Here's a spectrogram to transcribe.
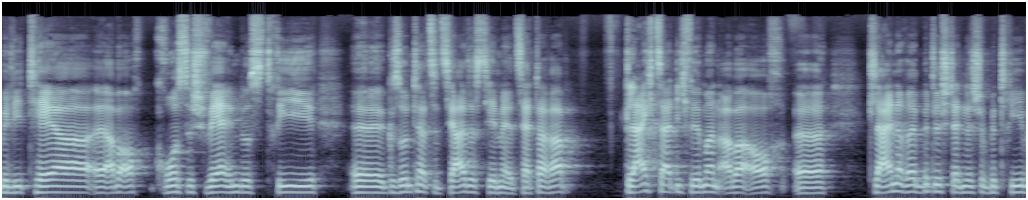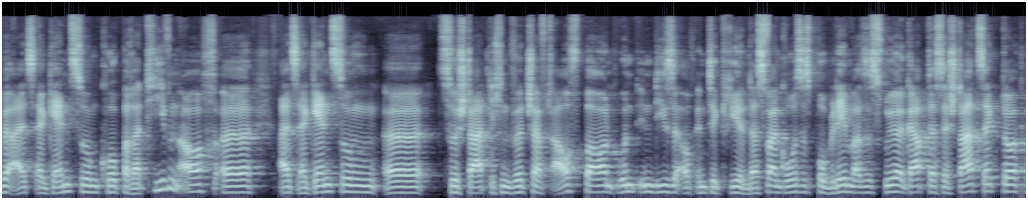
Militär, äh, aber auch große Schwerindustrie, äh, Gesundheits-, Sozialsysteme etc. Gleichzeitig will man aber auch äh, kleinere mittelständische Betriebe als Ergänzung, Kooperativen auch äh, als Ergänzung äh, zur staatlichen Wirtschaft aufbauen und in diese auch integrieren. Das war ein großes Problem, was es früher gab, dass der Staatssektor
